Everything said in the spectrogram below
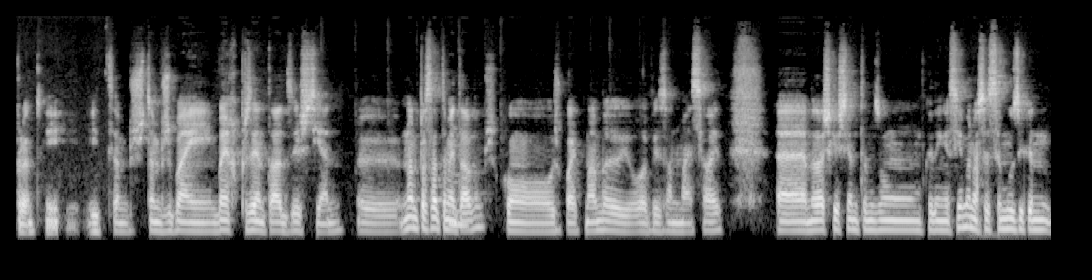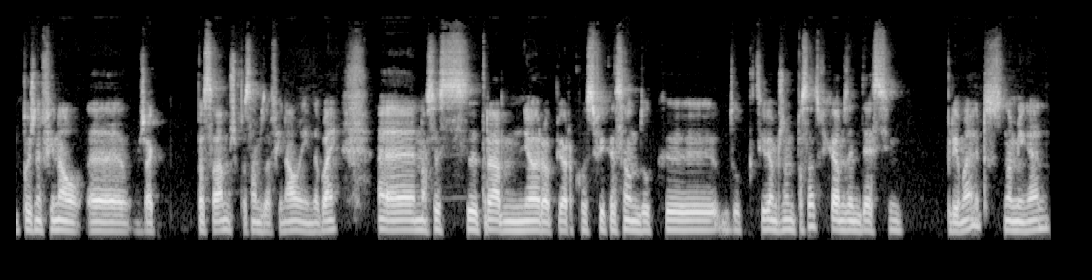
pronto, e, e, estamos, estamos bem, bem representados este ano. Uh, no ano passado também uhum. estávamos com os Black Mamba e o Love is on My Side, uh, mas acho que este ano estamos um, um bocadinho acima. Não sei se a música depois na final, uh, já que passámos, passámos à final, ainda bem. Uh, não sei se terá melhor ou pior classificação do que, do que tivemos no ano passado, ficámos em 11 primeiro, se não me engano.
